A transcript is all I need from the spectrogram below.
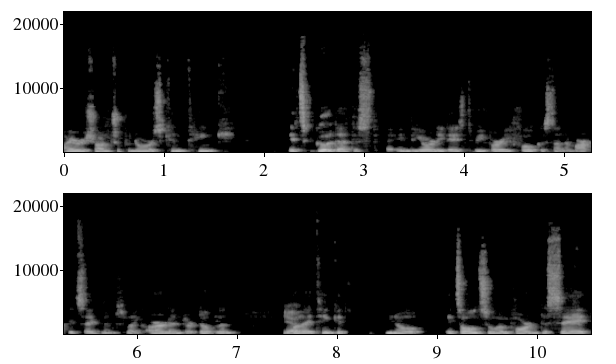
Irish entrepreneurs can think it's good at this in the early days to be very focused on a market segment like Ireland or Dublin. Yeah. But I think it's you know it's also important to say,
